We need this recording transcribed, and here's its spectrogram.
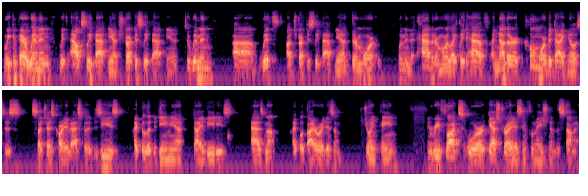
When we compare women without sleep apnea, obstructive sleep apnea, to women uh, with obstructive sleep apnea, they're more women that have it are more likely to have another comorbid diagnosis such as cardiovascular disease, hyperlipidemia, diabetes, asthma, hypothyroidism, joint pain, and reflux or gastritis, inflammation of the stomach.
